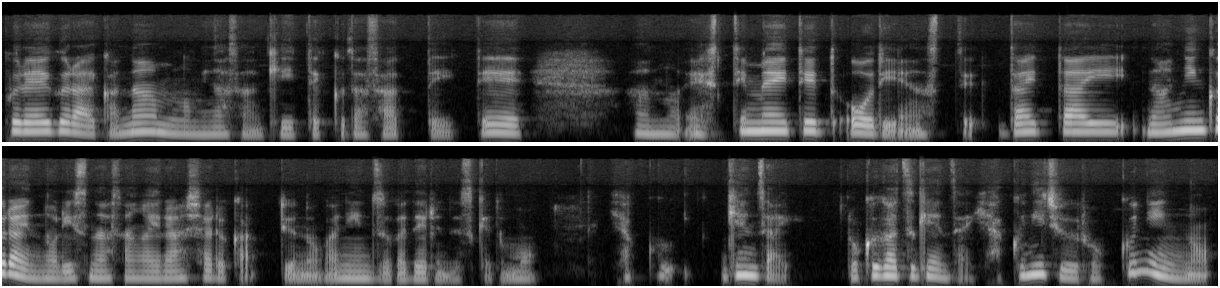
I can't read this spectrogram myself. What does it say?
プレイぐらいかなの皆さん聞いてくださっていて、あの、estimated audience って大体何人くらいのリスナーさんがいらっしゃるかっていうのが人数が出るんですけども、100、現在、6月現在126人の、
